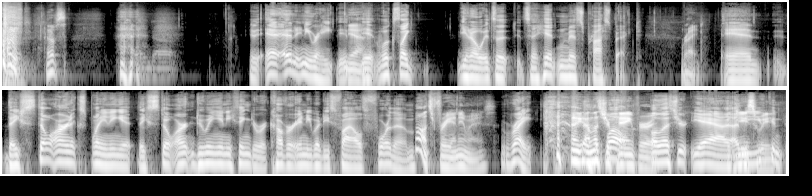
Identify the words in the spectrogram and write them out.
Oops. Uh, at, at any rate, it, Yeah. it looks like you know it's a it's a hit and miss prospect, Right. and they still aren't explaining it. They still aren't doing anything to recover anybody's files for them. Well, it's free anyways. Right. Unless you're Well, paying for it. Unless you're yeah, I mean you can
